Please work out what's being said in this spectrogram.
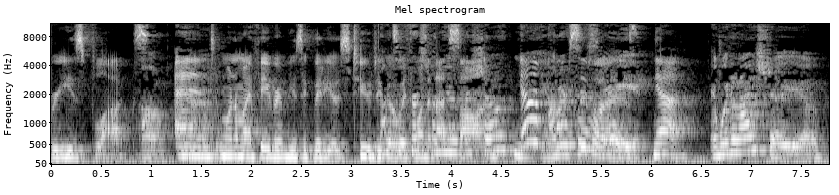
Breezeblocks. Oh, and yeah. one of my favorite music videos too to That's go with one of that song. yeah, of on our course it was. date. Yeah. And what did I show you?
